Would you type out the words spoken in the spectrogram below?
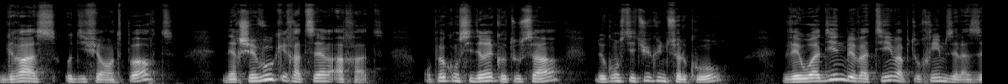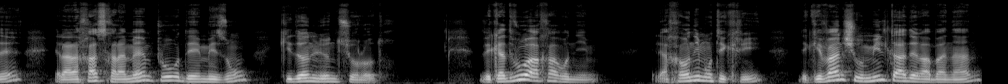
grâce aux différentes portes, Nerchevu Kechatzer Achat. On peut considérer que tout ça ne constitue qu'une seule cour. Vewadin bevatim aptuchim zelazé. Et la lacha sera la même pour des maisons qui donnent l'une sur l'autre. Vekadvu acharonim. Et les acharonim ont écrit de kevan milta de rabanan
